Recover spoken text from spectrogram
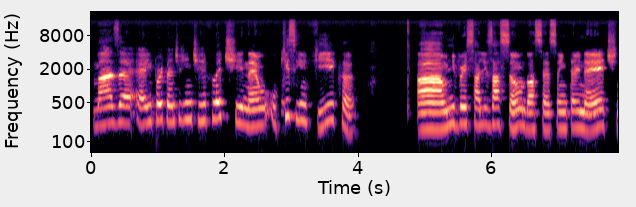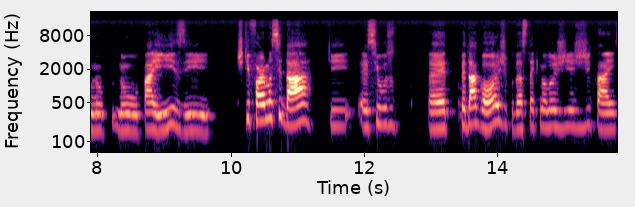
Mas é, é importante a gente refletir, né? O, o, que significa a universalização do acesso à internet no, no país e de que forma se dá que esse uso é, pedagógico das tecnologias digitais.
